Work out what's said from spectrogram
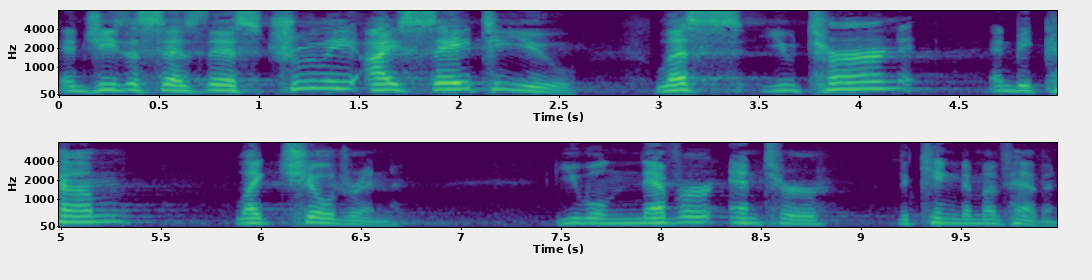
and Jesus says this Truly I say to you, lest you turn and become like children, you will never enter the kingdom of heaven.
